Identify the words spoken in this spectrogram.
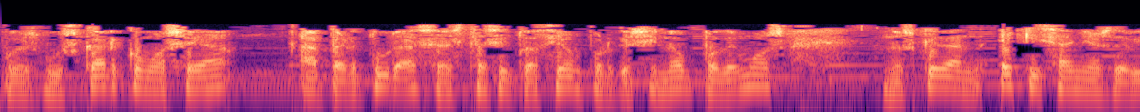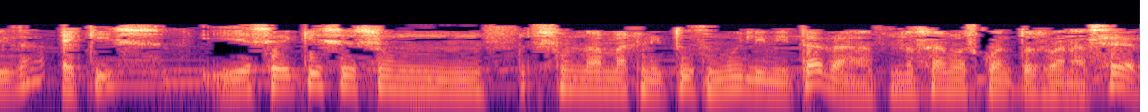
pues buscar como sea aperturas a esta situación porque si no podemos nos quedan X años de vida X y ese X es, un, es una magnitud muy limitada no sabemos cuántos van a ser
